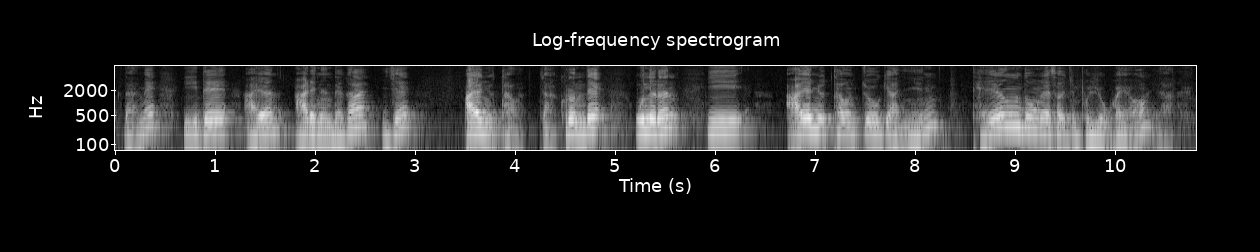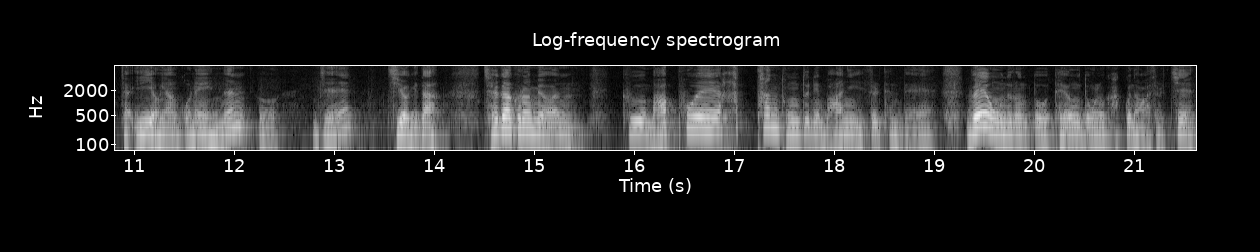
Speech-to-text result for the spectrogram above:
그 다음에 이대 아현 아래 있는 데가 이제 아현 뉴타운. 자, 그런데 오늘은 이 아현 뉴타운 쪽이 아닌 대흥동에서 좀 보려고 해요. 야, 자, 이 영향권에 있는 그 이제 지역이다. 제가 그러면 그 마포에 핫한 동들이 많이 있을 텐데 왜 오늘은 또 대흥동을 갖고 나왔을지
